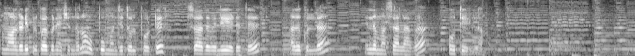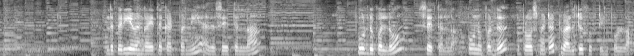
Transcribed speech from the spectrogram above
நம்ம ஆல்ரெடி ப்ரிப்பேர் பண்ணி வச்சுருந்தாலும் உப்பு மஞ்சத்தூள் போட்டு ஸோ அதை வெளியே எடுத்து அதுக்குள்ளே இந்த மசாலாவை ஊற்றிடலாம் இந்த பெரிய வெங்காயத்தை கட் பண்ணி அதை சேர்த்துடலாம். பூண்டு பல்லும் சேர்த்துடலாம் பூண்டு பல் அப்ராக்சிமேட்டாக டுவெல் டு ஃபிஃப்டீன் போடலாம்.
